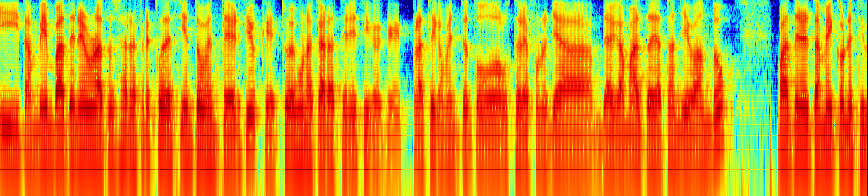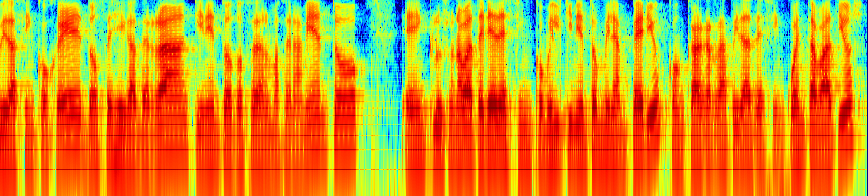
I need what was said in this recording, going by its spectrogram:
y también va a tener una tasa de refresco de 120 Hz, que esto es una característica que prácticamente todos los teléfonos ya de gama alta ya están llevando. Va a tener también conectividad 5G, 12 GB de RAM, 512 de almacenamiento, e incluso una batería de 5500 mAh con carga rápida de 50 vatios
